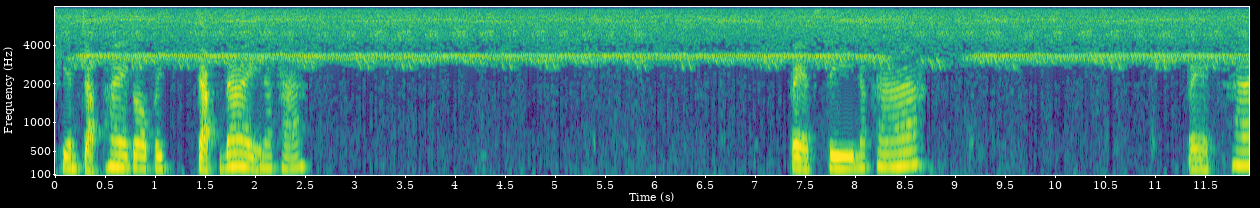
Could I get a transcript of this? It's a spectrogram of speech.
เพียนจับให้ก็ไปจับได้นะคะแปดสี่นะคะ แปดห้า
